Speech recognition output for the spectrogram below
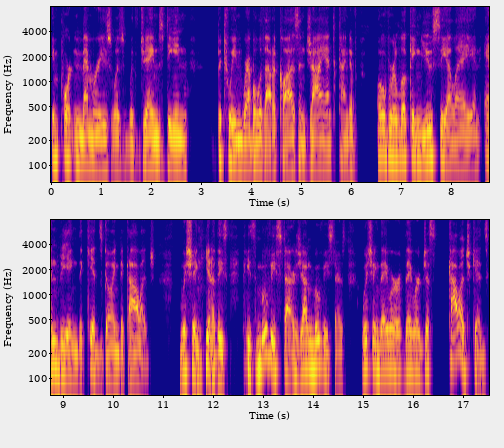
important memories was with James Dean between Rebel Without a Cause and Giant, kind of overlooking UCLA and envying the kids going to college, wishing, you know, these these movie stars, young movie stars, wishing they were they were just college kids.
